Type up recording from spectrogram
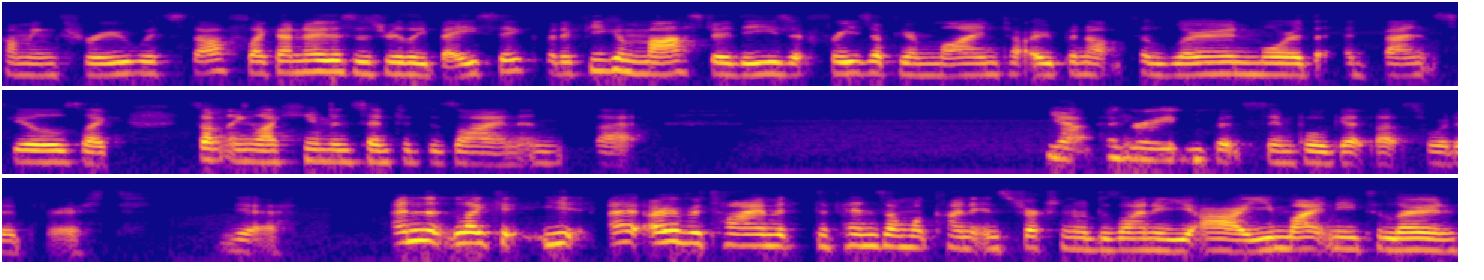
coming through with stuff. Like, I know this is really basic, but if you can master these, it frees up your mind to open up to learn more of the advanced skills, like something like human centered design and that. Yeah, agreed. Keep it simple, get that sorted first. Yeah and like you, over time it depends on what kind of instructional designer you are you might need to learn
